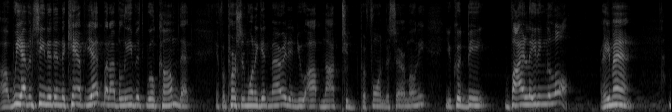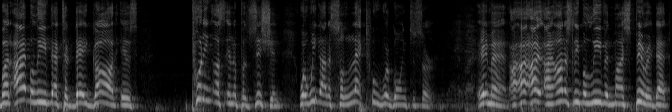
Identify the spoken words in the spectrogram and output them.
uh, we haven't seen it in the camp yet, but I believe it will come that if a person want to get married and you opt not to perform the ceremony, you could be violating the law. Amen. But I believe that today God is putting us in a position where we got to select who we're going to serve. Amen. I, I, I honestly believe in my spirit that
